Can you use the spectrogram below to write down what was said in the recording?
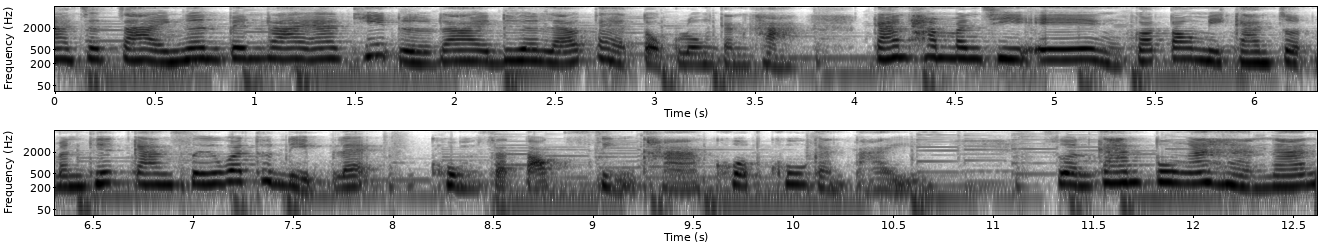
อาจจะจ่ายเงินเป็นรายอาทิตย์หรือรายเดือนแล้วแต่ตกลงกันค่ะ การทำบัญชีเองก็ต้องมีการจดบันทึกการซื้อวัตถุดิบและคุมสต็อกสินค้าควบคู่กันไป ส่วนการปรุงอาหารนั้น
